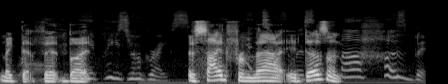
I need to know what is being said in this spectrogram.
make that fit. But May it please your grace. aside from that, it doesn't. My husband,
